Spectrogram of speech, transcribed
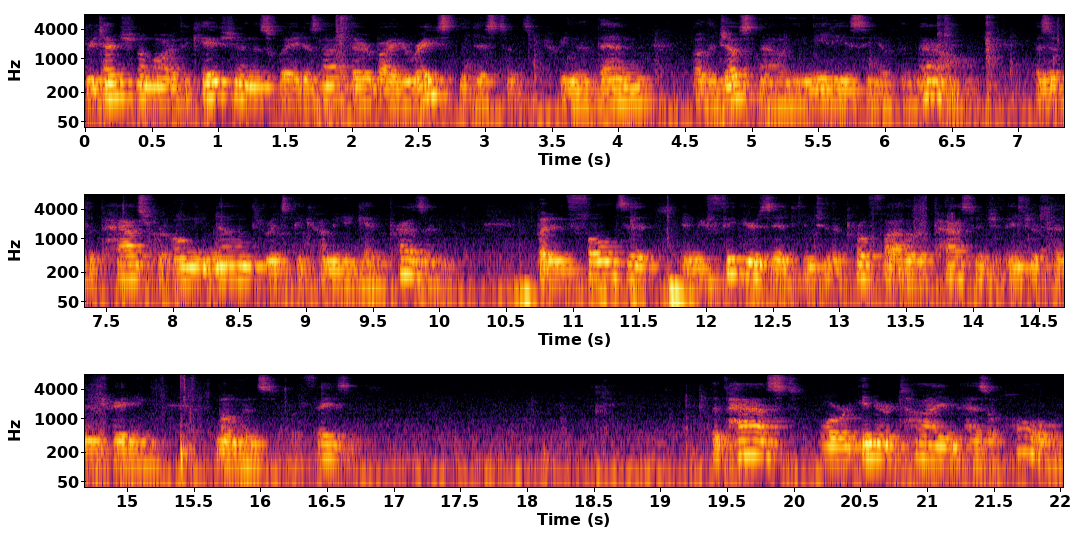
Retentional modification in this way does not thereby erase the distance between the then of the just now and the immediacy of the now, as if the past were only known through its becoming again present, but enfolds it and refigures it into the profile of a passage of interpenetrating moments or phases. The past, or inner time as a whole,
